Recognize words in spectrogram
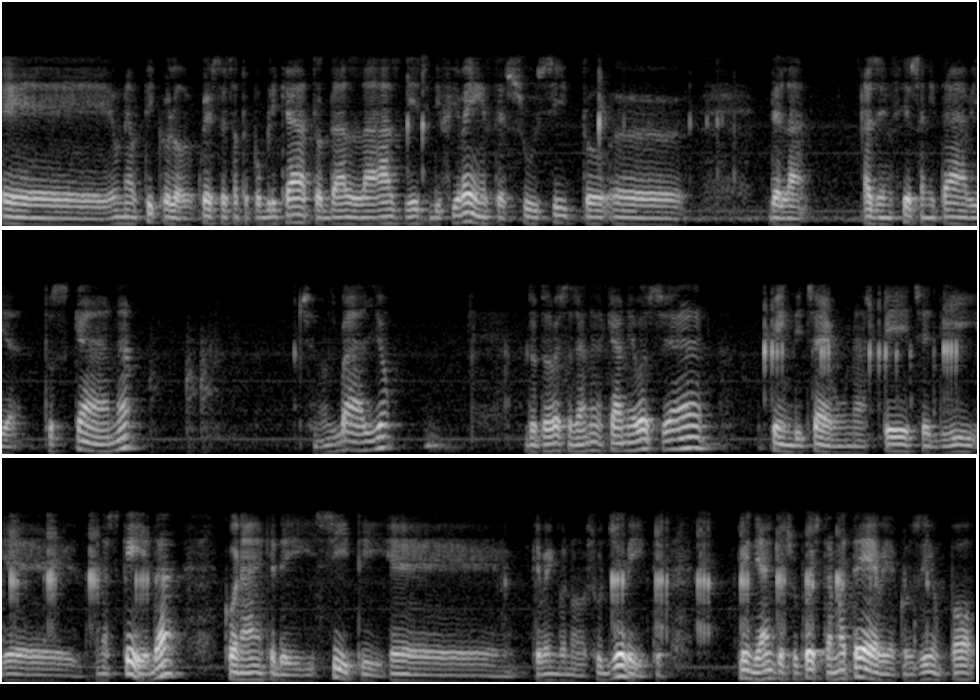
È un articolo, questo è stato pubblicato dalla AS10 di Firenze sul sito eh, dell'Agenzia Sanitaria Toscana, se non sbaglio, dottoressa Gianna Carni Rosse, quindi c'è una specie di eh, una scheda con anche dei siti eh, che vengono suggeriti. Quindi anche su questa materia così un po'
